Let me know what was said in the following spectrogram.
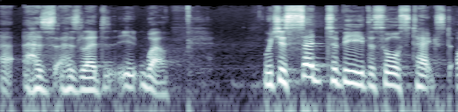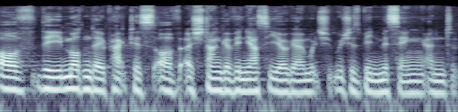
uh, has, has led, well, which is said to be the source text of the modern day practice of Ashtanga Vinyasa Yoga, which, which has been missing and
